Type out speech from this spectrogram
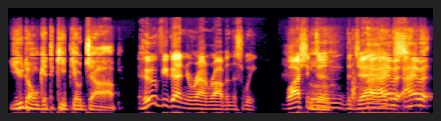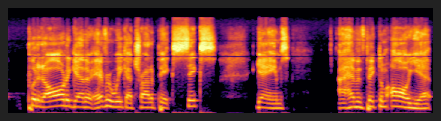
you don't get to keep your job. who have you gotten your round robin this week? Washington, the I Jags. haven't, I haven't put it all together. Every week I try to pick six games. I haven't picked them all yet.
